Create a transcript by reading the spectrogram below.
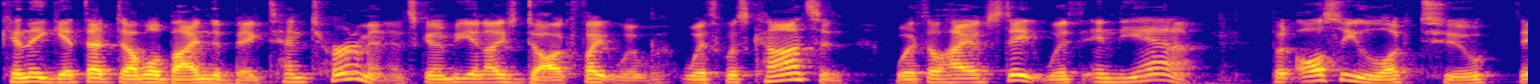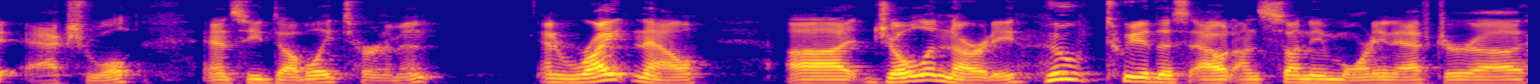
Can they get that double bye in the Big Ten tournament? It's going to be a nice dogfight with, with Wisconsin, with Ohio State, with Indiana. But also, you look to the actual NCAA tournament. And right now, uh, Joe Lunardi, who tweeted this out on Sunday morning after uh,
